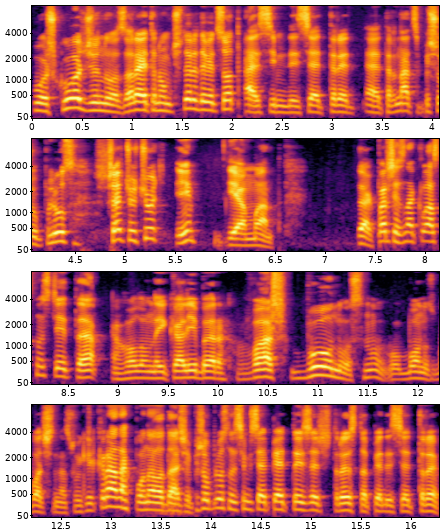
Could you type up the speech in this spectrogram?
пошкоджено. За рейтингом 4900, а 73 е, 13 пішов плюс. Ще чуть-чуть і діамант. Так, перший знак класності та головний калібр ваш бонус. Ну, бонус бачите на своїх екранах, погнала далі. Пішов плюс на 75 353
